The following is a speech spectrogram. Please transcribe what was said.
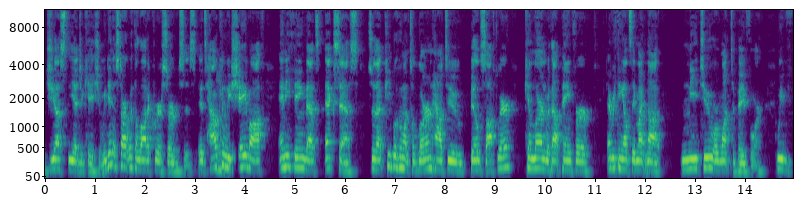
just the education. We didn't start with a lot of career services. It's how can mm. we shave off anything that's excess so that people who want to learn how to build software can learn without paying for everything else they might not need to or want to pay for. We've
